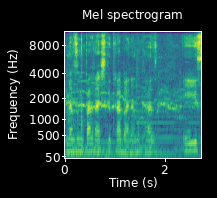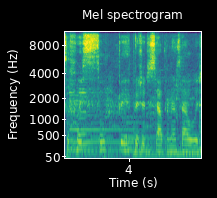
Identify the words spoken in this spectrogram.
menos uma padrasto que trabalha no caso. E isso foi super prejudicial para minha saúde.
